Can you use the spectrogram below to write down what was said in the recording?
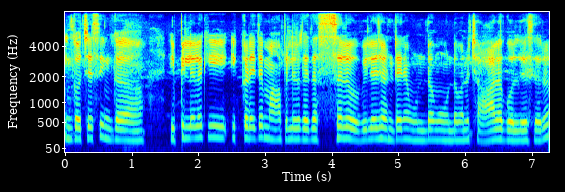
ఇంకొచ్చేసి ఇంకా ఈ పిల్లలకి ఇక్కడైతే మా పిల్లలకి అయితే అస్సలు విలేజ్ అంటేనే ఉండము ఉండమని చాలా గోల్ చేశారు.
